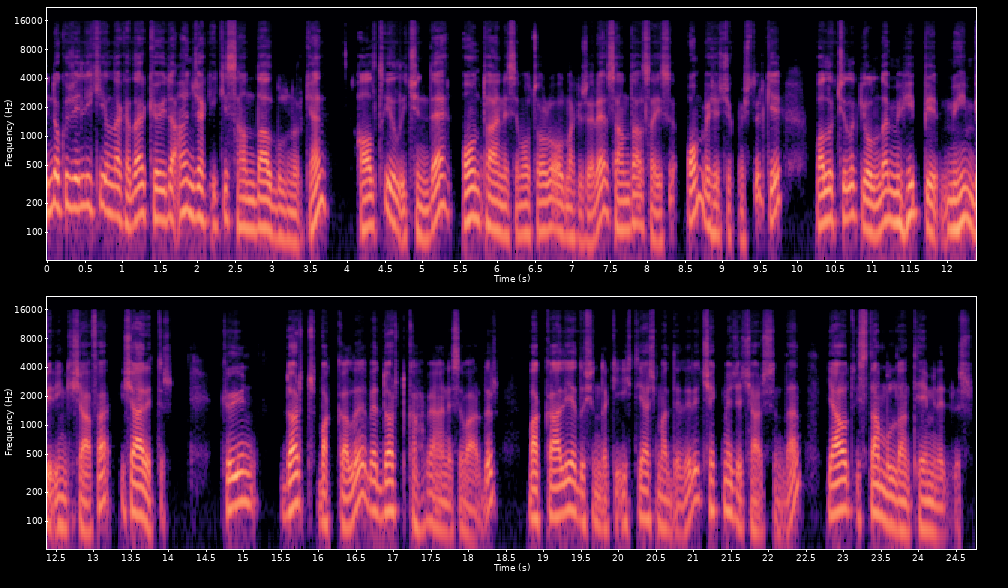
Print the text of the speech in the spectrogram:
1952 yılına kadar köyde ancak iki sandal bulunurken 6 yıl içinde 10 tanesi motorlu olmak üzere sandal sayısı 15'e çıkmıştır ki balıkçılık yolunda mühim bir, mühim bir inkişafa işarettir. Köyün 4 bakkalı ve 4 kahvehanesi vardır. Bakkaliye dışındaki ihtiyaç maddeleri Çekmece Çarşısı'ndan yahut İstanbul'dan temin edilir.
